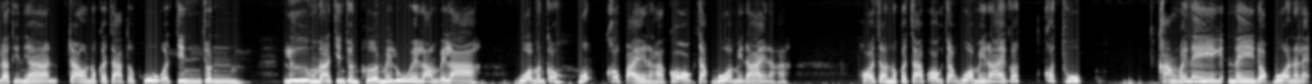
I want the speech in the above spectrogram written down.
แล้วทีเนี้ยเจ้านกกระจาบตัวผู้ก็กินจนลืมอะกินจนเพลินไม่รู้เวลาเวลา บัวมันก็หุบเข้าไปนะคะ ก็ออกจากบัวไม่ได้นะคะ พอเจ้านกกระจาบออกจากบัวไม่ได้ก็ก็ถูก ขังไว้ในในดอกบัวนั่นแหละ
